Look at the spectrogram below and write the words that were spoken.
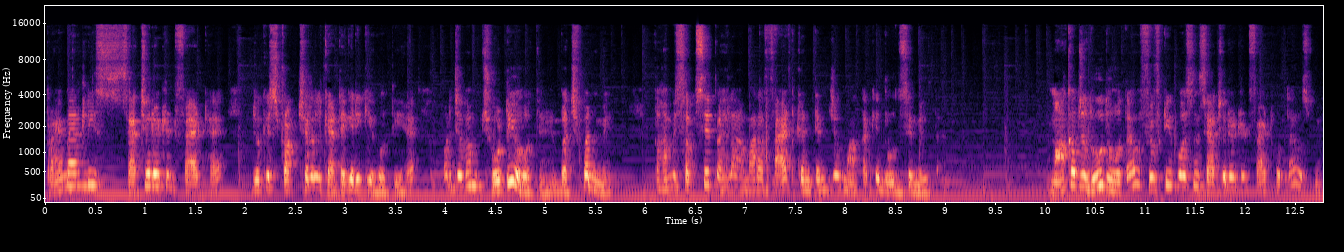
प्राइमरली सैचुरेटेड फैट है, जो कि स्ट्रक्चरल कैटेगरी की होती है। और जब हम छोटे होते हैं, बचपन में तो हमें सबसे पहला हमारा फैट कंटेंट जो माता के दूध से मिलता है। माँ का जो दूध होता है वो फिफ्टी परसेंट सैचुरेटेड फैट होता है उसमें।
